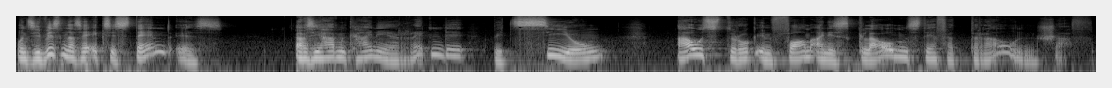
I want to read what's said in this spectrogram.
und sie wissen, dass er existent ist, aber sie haben keine rettende Beziehung, Ausdruck in Form eines Glaubens, der Vertrauen schafft.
